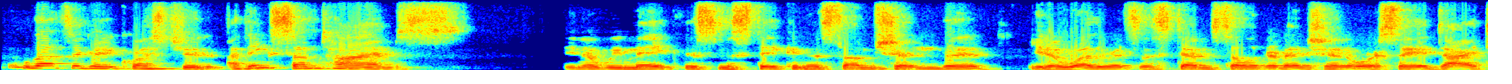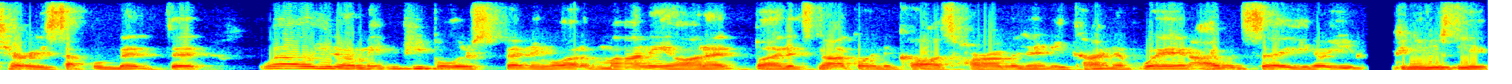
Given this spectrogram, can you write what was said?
Well, that's a great question. I think sometimes you know, we make this mistaken assumption that, you know, whether it's a stem cell intervention or say a dietary supplement, that, well, you know, maybe people are spending a lot of money on it, but it's not going to cause harm in any kind of way. And I would say, you know, you can use the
